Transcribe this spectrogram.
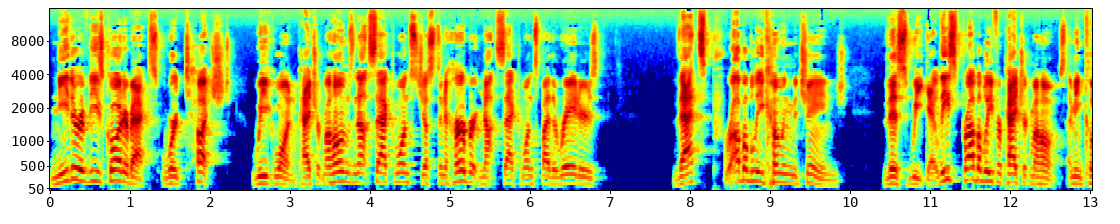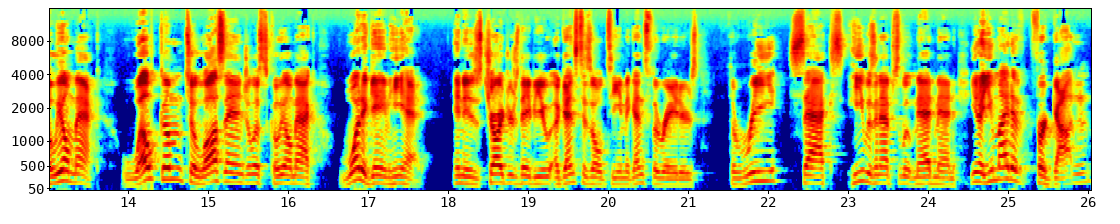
Neither of these quarterbacks were touched week one. Patrick Mahomes not sacked once, Justin Herbert not sacked once by the Raiders. That's probably going to change this week, at least probably for Patrick Mahomes. I mean, Khalil Mack, welcome to Los Angeles, Khalil Mack. What a game he had in his Chargers debut against his old team, against the Raiders. Three sacks. He was an absolute madman. You know, you might have forgotten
